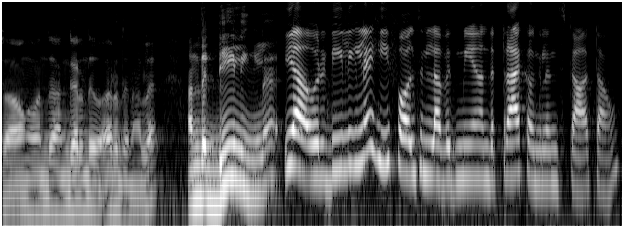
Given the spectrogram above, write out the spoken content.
ஸோ அவங்க வந்து அங்கேருந்து வர்றதுனால அந்த டீலிங்கில் யா ஒரு டீலிங்கில் he falls in love with me அந்த ட்ராக் அங்கேருந்து ஸ்டார்ட் ஆகும்.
